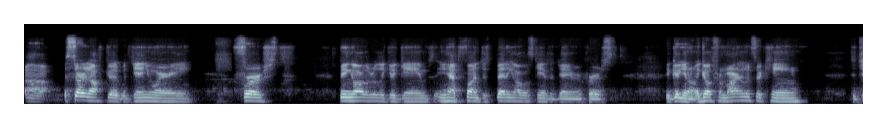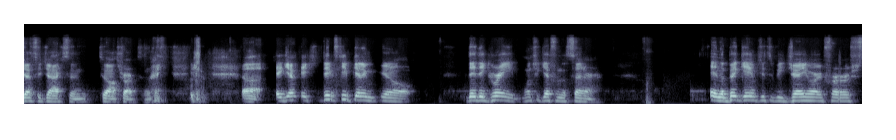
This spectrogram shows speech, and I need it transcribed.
uh, it started off good with January 1st being all the really good games, and you had fun just betting all those games on January 1st. It go, you know, it goes from Martin Luther King to Jesse Jackson to Al Sharpton, right? uh, it get it things keep getting, you know, they degrade once you get from the center. And the big games used to be January 1st.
